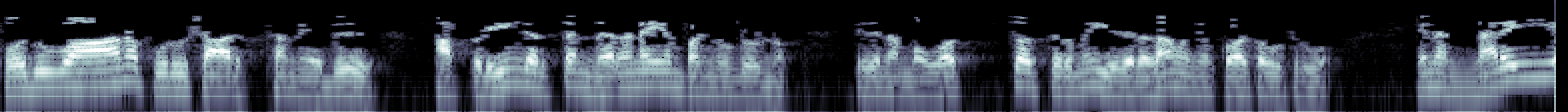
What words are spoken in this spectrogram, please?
பொதுவான புருஷார்த்தம் எது? அப்படிங்கறத நிர்ணயம் பண்ணிடணும் இது நம்ம ஒத்தொத்தருமே இதுலதான் கொஞ்சம் கோட்டை விட்டுருவோம். ஏன்னா நிறைய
